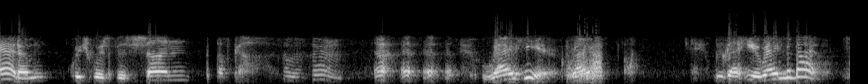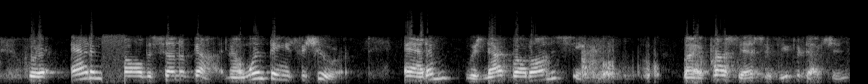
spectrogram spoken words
Adam, which was the son of God. Mm-hmm. right here, right? We've got here right in the Bible where Adam called the son of God. Now, one thing is for sure Adam was not brought on the scene by a process of reproduction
